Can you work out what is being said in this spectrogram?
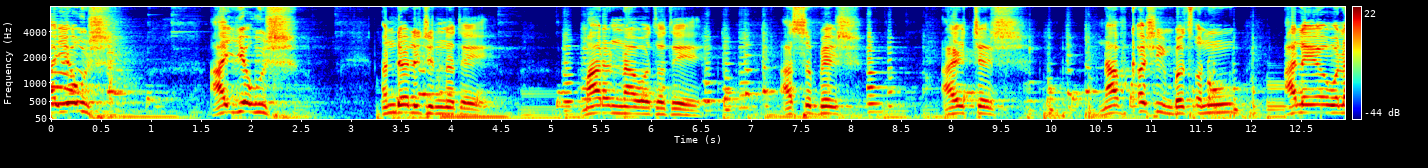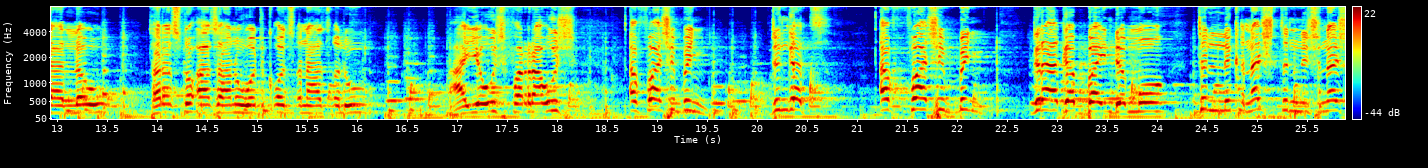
አየሁሽ አየሁሽ እንደ ልጅነቴ ማርና ወተቴ። አስቤሽ አይቼሽ ናፍቀሽኝ በጽኑ አለየ ውላለው ተረስቶ አዛኑ ወድቆ ጽናጽሉ። አየሁሽ ፈራሁሽ ጠፋሽብኝ ድንገት ጠፋሽብኝ ግራ ገባኝ ደሞ። ትልቅ ነሽ ትንሽ ነሽ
